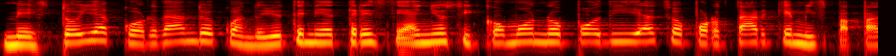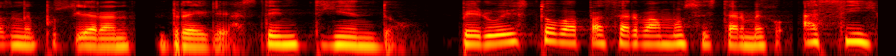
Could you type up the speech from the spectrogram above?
Me estoy acordando de cuando yo tenía 13 años y cómo no podía soportar que mis papás me pusieran reglas. Te entiendo. Pero esto va a pasar, vamos a estar mejor. Así,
